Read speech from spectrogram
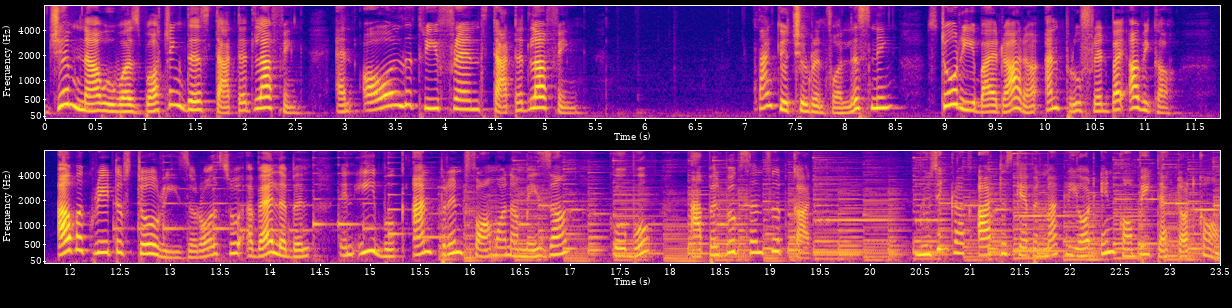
Jimna, who was watching this, started laughing and all the three friends started laughing. Thank you, children, for listening. Story by Rara and proofread by Avika. Our creative stories are also available in ebook and print form on Amazon, Kobo, Apple Books, and Flipkart. Music track artist Kevin MacLeod incompetech.com.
